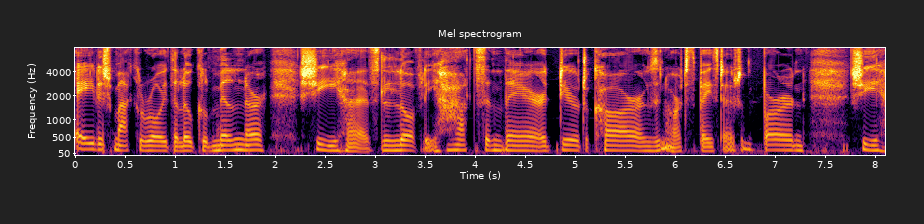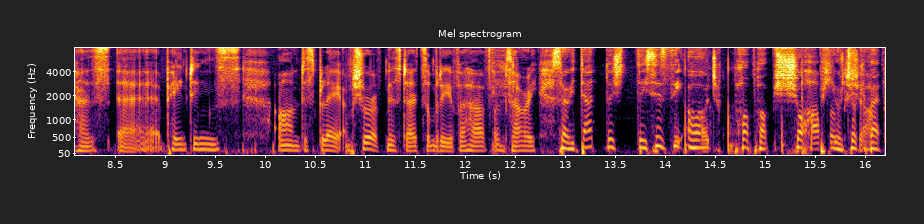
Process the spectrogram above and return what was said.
Ailish McElroy, the local milliner, she has lovely hats in there. Deirdre Carr, who's an artist based out in Byrne, she has uh, paintings on display. I'm sure I've missed out somebody if I have. I'm sorry. Sorry, that this, is the art pop-up shop Pop-up you're talking shop, about.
